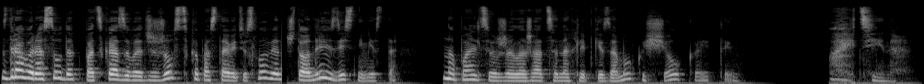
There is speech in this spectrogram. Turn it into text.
Здравый рассудок подсказывает жестко поставить условие, что Андрею здесь не место. Но пальцы уже ложатся на хлипкий замок и щелкает им. «Ой, Тина...»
